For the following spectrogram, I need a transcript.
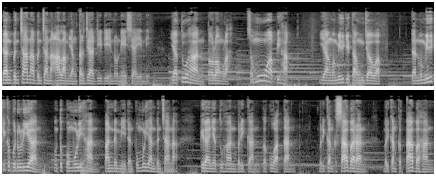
dan bencana-bencana alam yang terjadi di Indonesia ini. Ya Tuhan, tolonglah semua pihak yang memiliki tanggung jawab dan memiliki kepedulian untuk pemulihan pandemi dan pemulihan bencana. Kiranya Tuhan berikan kekuatan, berikan kesabaran, berikan ketabahan,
